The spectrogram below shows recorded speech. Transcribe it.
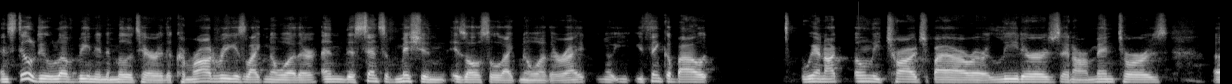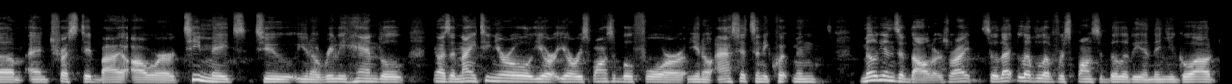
and still do love being in the military. The camaraderie is like no other, and the sense of mission is also like no other, right? You know, you, you think about we are not only charged by our leaders and our mentors um, and trusted by our teammates to you know really handle you know as a 19 year old you're you're responsible for you know assets and equipment millions of dollars right? So that level of responsibility and then you go out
